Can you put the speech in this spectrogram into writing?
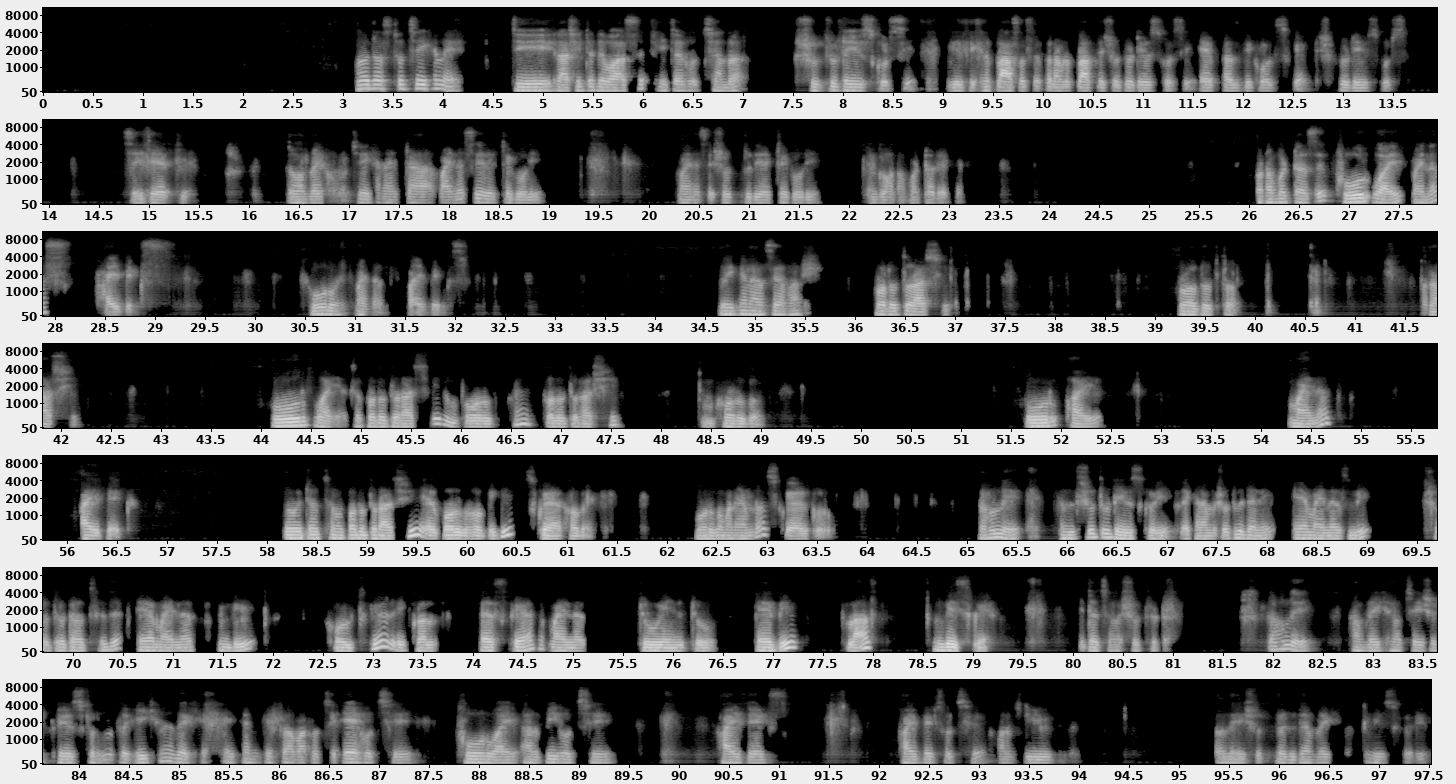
আমরা জাস্ট হচ্ছে এখানে যে রাশিটা দেওয়া আছে, এটা হচ্ছে আমরা সূত্রটা ইউজ করছি। যেহেতু এখানে প্লাস আছে, তাহলে আমরা প্লাসের সূত্রটা ইউজ করছি। এ প্লাস বি স্কোয়ার সূত্রটা ইউজ করছি। সেইটাই আর কি। তো আমরা এখন হচ্ছে এখানে একটা মাইনাসের একটা করি। মাইনাসের সূত্র দিয়ে একটা করি। গ নাম্বারটা দেখেন। গ নাম্বারটা আছে four Y minus five X four Y minus five X তো এখানে আছে আমার প্রদত্ত রাশি। প্রদত্ত রাশি। ফোর ওয়াই আচ্ছা প্রদত্ত রাশির বর্গ হ্যাঁ প্রদত্ত রাশি বর্গ। Four Y minus five X. তো এটা হচ্ছে আমার প্রদত্ত রাশি, এর বর্গ হবে কি? স্কোয়ার হবে। বর্গ মানে আমরা স্কোয়ার করব। তাহলে সূত্রটা ইউজ করি। দেখেন আমরা সূত্র জানি এ মাইনাস বি সূত্রটা হচ্ছে যে A minus B whole square equal A square minus two into A B plus B square এটা হচ্ছে আমার সূত্রটা। তাহলে আমরা এখানে হচ্ছে এই সূত্রটা ইউজ করব। তো এইখানে দেখেন, এখানে কিন্তু আমার হচ্ছে এ হচ্ছে ফোর ওয়াই আর বি হচ্ছে ফাইভ এক্স ফাইভ এক্স হচ্ছে আমার জি তাহলে এই সূত্র যদি আমরা ইউজ করি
